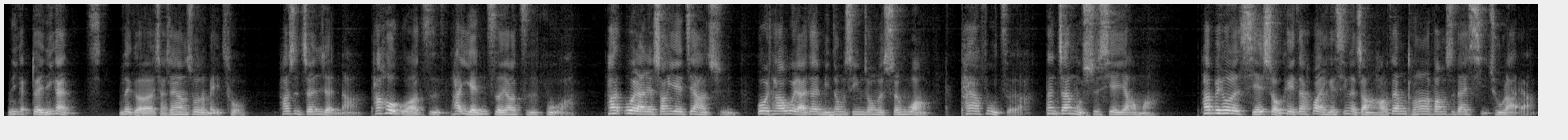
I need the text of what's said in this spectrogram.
你敢对你敢那个小香香说的没错，他是真人啊，他后果要自，他原则要自负啊，他未来的商业价值或者他未来在民众心中的声望，他要负责啊。但詹姆士谢要吗？他背后的写手可以再换一个新的账号，再用同样的方式再洗出来啊。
